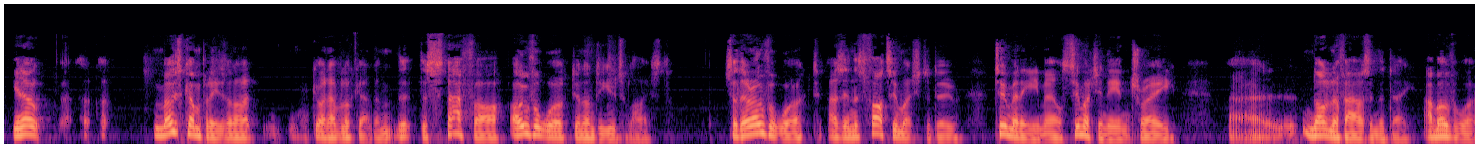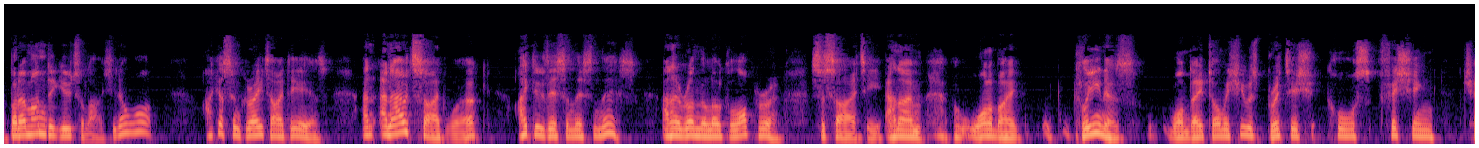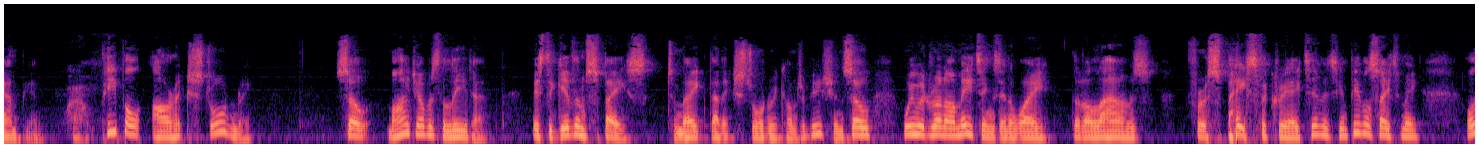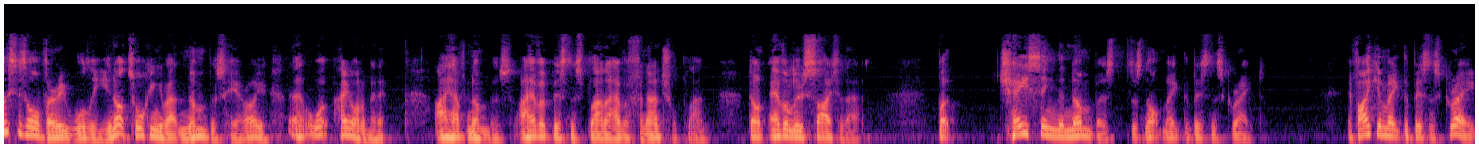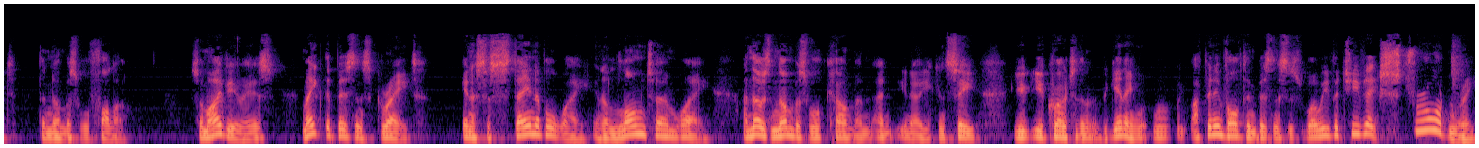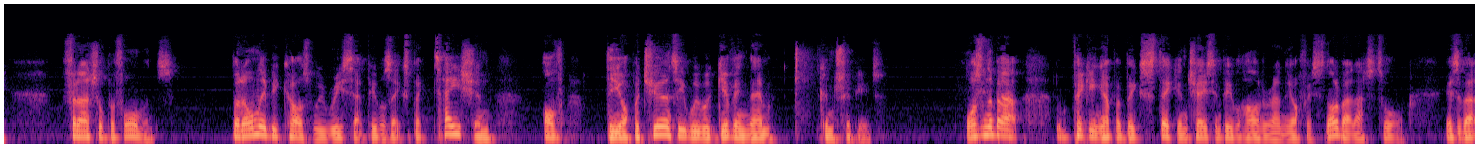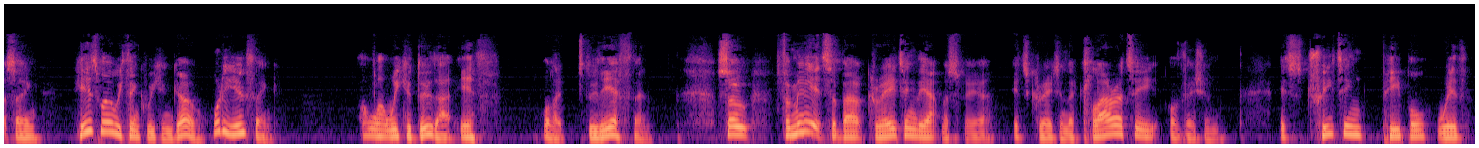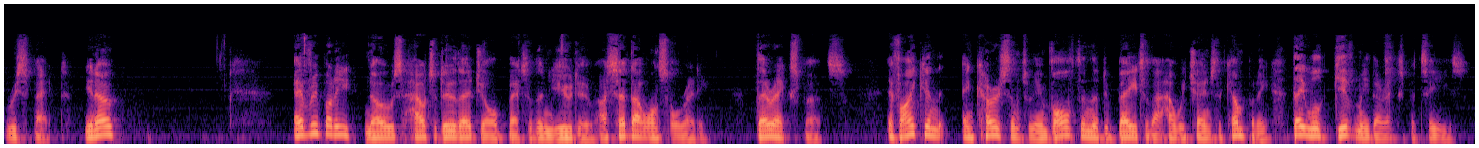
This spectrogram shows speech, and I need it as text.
You know, most companies, and I go and have a look at them, the, the staff are overworked and underutilized. So they're overworked, as in there's far too much to do, too many emails, too much in the in tray, uh, not enough hours in the day. I'm overworked, but I'm underutilized. You know what? I got some great ideas. And, and outside work, I do this and this and this. And I run the local opera society. And I'm one of my cleaners one day told me she was British coarse fishing champion. Wow. People are extraordinary. So my job as the leader is to give them space to make that extraordinary contribution. So we would run our meetings in a way that allows for a space for creativity. And people say to me, well, this is all very woolly. You're not talking about numbers here, are you? Uh, well, hang on a minute. I have numbers. I have a business plan. I have a financial plan. Don't ever lose sight of that. But chasing the numbers does not make the business great. If I can make the business great, the numbers will follow. So my view is make the business great in a sustainable way, in a long-term way, and those numbers will come. And, and you know, you can see, you, you quoted them at the beginning. I've been involved in businesses where we've achieved extraordinary financial performance but only because we reset people's expectation of the opportunity we were giving them to contribute. It wasn't about picking up a big stick and chasing people hard around the office. It's not about that at all. It's about saying, here's where we think we can go. What do you think? Oh, well, we could do that if. Well, let's do the if then. So for me, it's about creating the atmosphere. It's creating the clarity of vision. It's treating people with respect. You know, Everybody knows how to do their job better than you do. I said that once already. They're experts. if I can encourage them to be involved in the debate about how we change the company, they will give me their expertise.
